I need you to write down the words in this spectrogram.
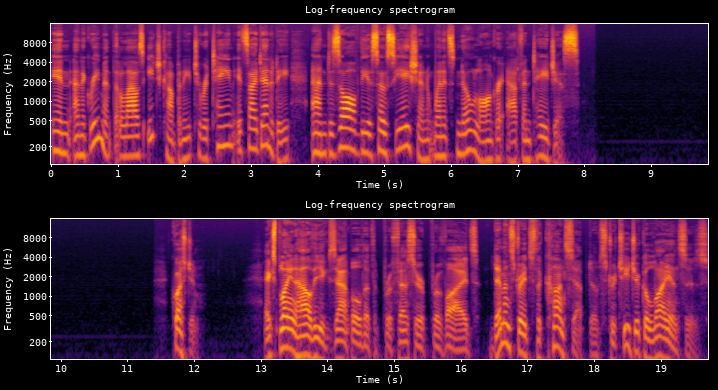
in an agreement that allows each company to retain its identity and dissolve the association when it's no longer advantageous. Question. Explain how the example that the professor provides demonstrates the concept of strategic alliances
